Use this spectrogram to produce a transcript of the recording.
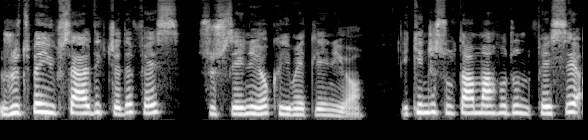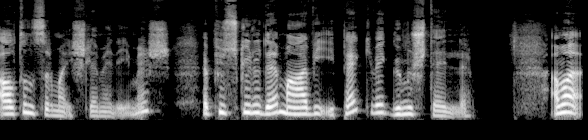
Rütbe yükseldikçe de fes süsleniyor, kıymetleniyor. İkinci Sultan Mahmud'un fesi altın sırma işlemeliymiş. E, püskülü de mavi ipek ve gümüş telli. Ama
